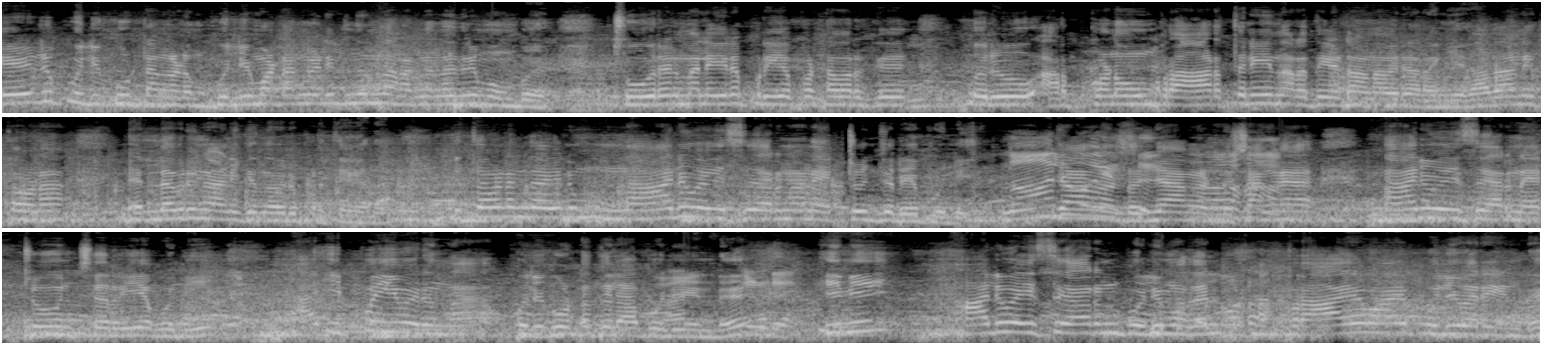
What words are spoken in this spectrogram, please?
ഏഴ് പുലിക്കൂട്ടങ്ങളും പുലിമഠങ്ങളിൽ നിന്ന് ഇറങ്ങുന്നതിന് മുമ്പ് ചൂരൽമലയിലെ പ്രിയപ്പെട്ടവർക്ക് ഒരു അർപ്പണവും പ്രാർത്ഥനയും നടത്തിയിട്ടാണ് അവർ ഇറങ്ങിയത് അതാണ് ഇത്തവണ എല്ലാവരും കാണിക്കുന്ന ഒരു പ്രത്യേകത. ഇത്തവണ എന്തായാലും നാല് വയസ്സുകാരനാണ് ഏറ്റവും ചെറിയ പുലി. ഞാൻ കണ്ടു ഞാൻ കണ്ടു. ശങ്ക നാല് വയസ്സുകാരൻ ഏറ്റവും ചെറിയ പുലി. ആ, ഇപ്പൊ ഈ വരുന്ന പുലിക്കൂട്ടത്തിൽ ആ പുലിയുണ്ട് ഇനി നാല് വയസ്സുകാരൻ പുലി മുതൽ പ്രായമായ പുലി വരെയുണ്ട്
